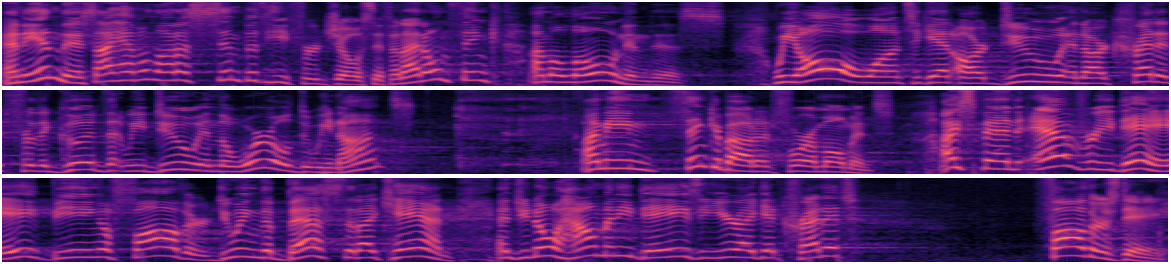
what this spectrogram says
And in this, I have a lot of sympathy for Joseph, and I don't think I'm alone in this. We all want to get our due and our credit for the good that we do in the world, do we not? I mean, think about it for a moment. I spend every day being a father, doing the best that I can. And you know how many days a year I get credit? Father's Day.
